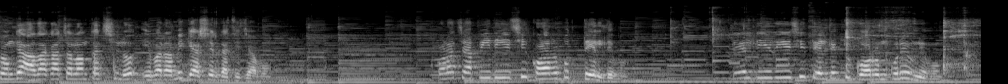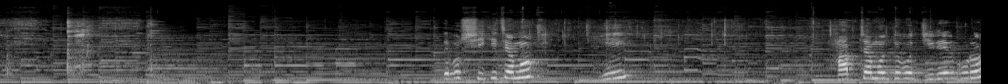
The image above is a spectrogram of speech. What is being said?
সঙ্গে আদা, কাঁচা লঙ্কা ছিল, এবার আমি গ্যাসের কাছে যাব। কড়া চাপিয়ে দিয়েছি, কড়ার উপর তেল দেব। তেল দিয়ে দিয়েছি, তেলটা একটু গরম করেও নেব। দেবো সিকি চামচ হিং হাফ চামচ দেবো জিরের গুঁড়ো,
